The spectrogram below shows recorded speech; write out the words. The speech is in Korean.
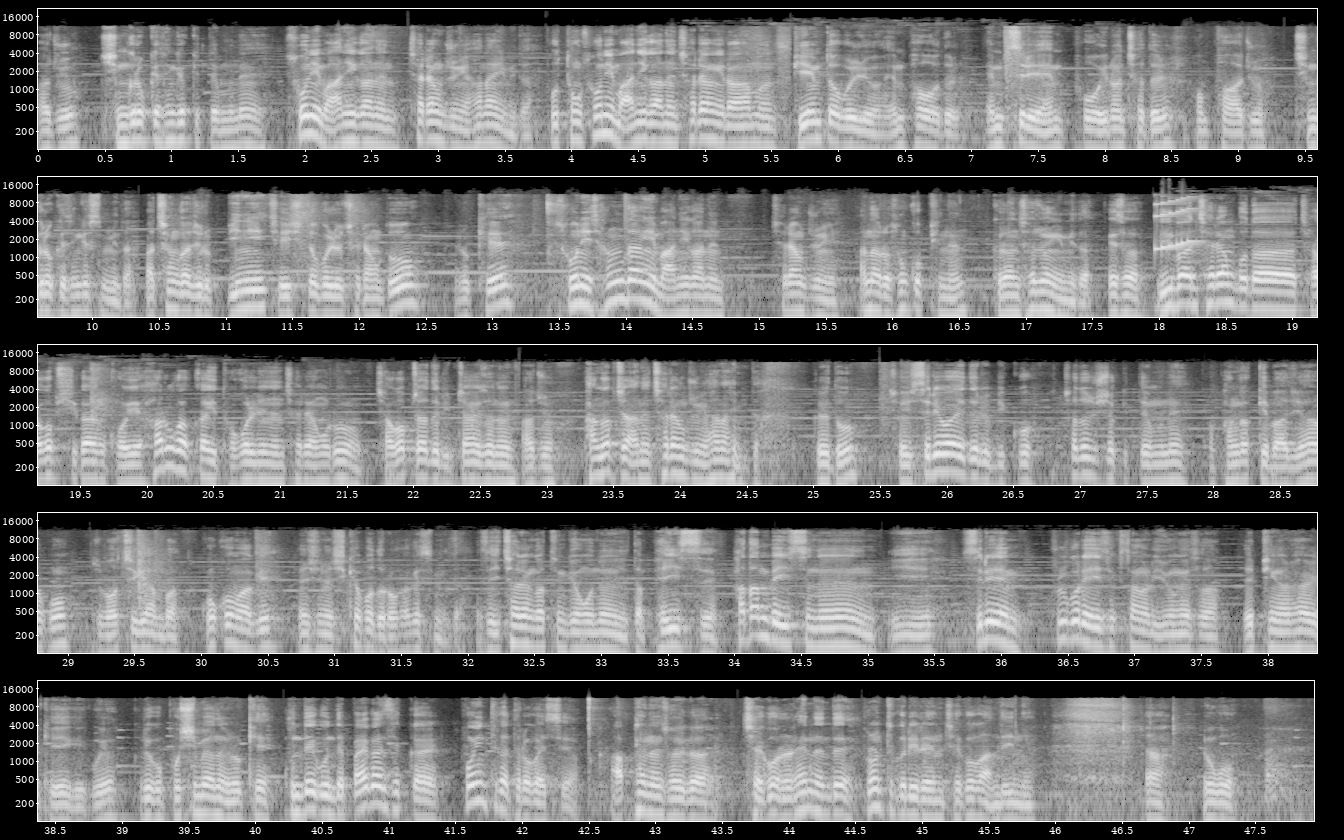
아주 징그럽게 생겼기 때문에 손이 많이 가는 차량 중에 하나입니다. 보통 손이 많이 가는 차량이라 하면 BMW, 엠파워들, M3, M4 이런 차들 범퍼 아주 징그럽게 생겼습니다. 마찬가지로 미니 JCW 차량도 이렇게 손이 상당히 많이 가는 차량 중에 하나로 손꼽히는 그런 차종입니다. 그래서 일반 차량보다 작업 시간 거의 하루 가까이 더 걸리는 차량으로 작업자들 입장에서는 아주 반갑지 않은 차량 중에 하나입니다. 그래도 저희 3와이드를 믿고 찾아주셨기 때문에 반갑게 맞이하고 멋지게 한번 꼼꼼하게 변신을 시켜보도록 하겠습니다. 그래서 이 차량 같은 경우는 일단 베이스, 하단 베이스는 이 3M 풀그레이 색상을 이용해서 랩핑을 할 계획이고요. 그리고 보시면은 이렇게 군데군데 빨간 색깔 포인트가 들어가 있어요. 앞에는 저희가 제거를 했는데 프론트 그릴에는 제거가 안 돼 있네요. 자, 요거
